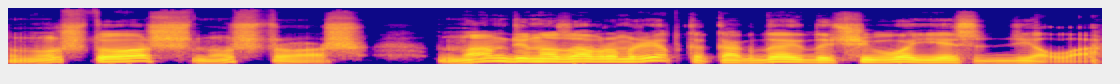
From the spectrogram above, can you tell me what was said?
Ну что ж, ну что ж. Нам, динозаврам, редко когда и до чего есть дело.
